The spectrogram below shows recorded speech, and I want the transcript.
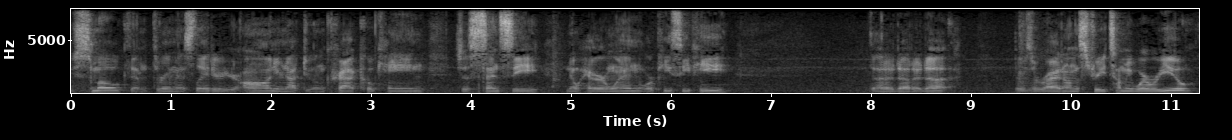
you smoke, then three minutes later, you're on, you're not doing crack, cocaine, just Sensi, no heroin or PCP. Da da da da da. There was a riot on the street. Tell me, where were you?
